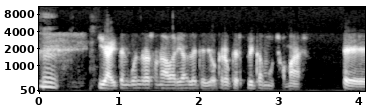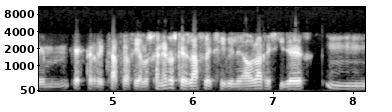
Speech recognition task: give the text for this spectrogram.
mm, Y ahí te encuentras una variable que yo creo que explica mucho más eh, este rechazo hacia los géneros, que es la flexibilidad o la rigidez mm,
